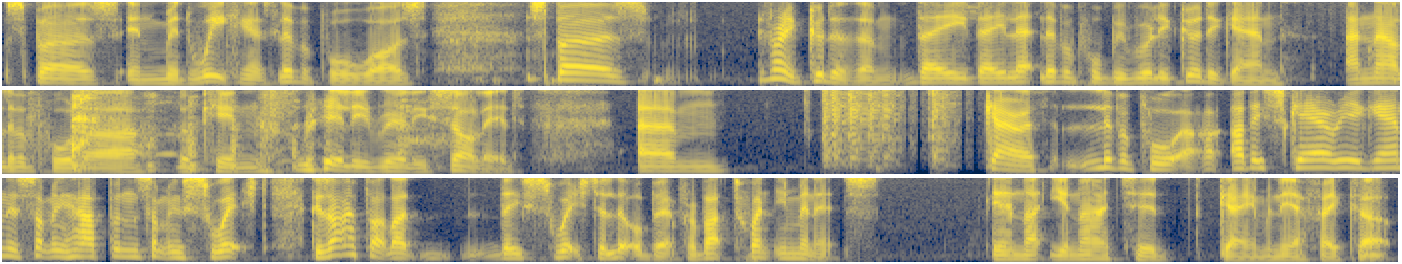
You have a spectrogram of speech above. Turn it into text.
Spurs in midweek against Liverpool was Spurs very good of them. They they let Liverpool be really good again, and now Liverpool are looking really really solid. Um, Gareth, Liverpool, are they scary again? Has something happened? Something switched? Because I felt like they switched a little bit for about 20 minutes in that United game in the FA Cup.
